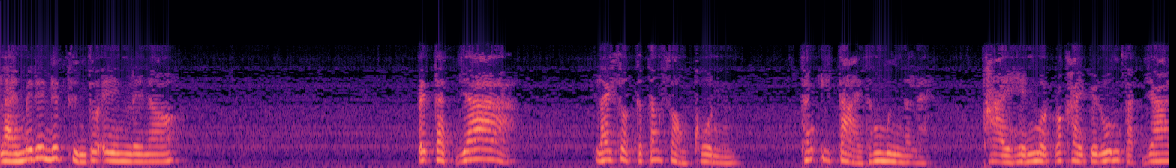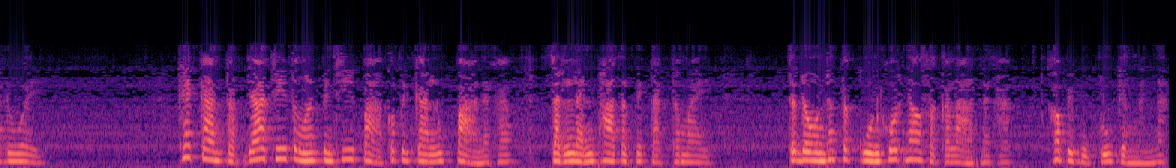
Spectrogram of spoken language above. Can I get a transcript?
หลายไม่ได้นึกถึงตัวเองเลยเนาะไปตัดหญ้าไลฟ์สดกันตั้งสองคน ทั้งอีต่ายทั้งมึงนั่นแหละ ถ่ายเห็นหมดว่าใครไปร่วมตัดหญ้าด้วย แค่การตัดหญ้าที่ตรงนั้นเป็นที่ป่าก็เป็นการลุกป่านะคะสันแหลนพากันไปตัดทำไม จะโดนทั้งตระกูลโคตรเง่าสักหลาดนะคะ เข้าไปบุกรุกอย่างนั้นน่ะ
